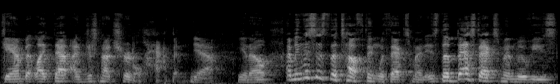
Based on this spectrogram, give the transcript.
Gambit like that. I'm just not sure it'll happen. Yeah. you know. I mean, this is the tough thing with X Men is the best X Men movies.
